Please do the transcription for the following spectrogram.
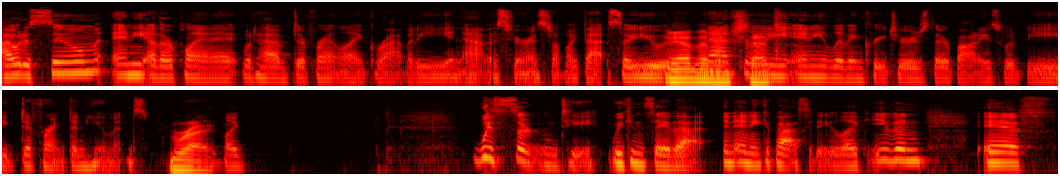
I would assume any other planet would have different like gravity and atmosphere and stuff like that. So you would Yeah, naturally any living creatures, their bodies would be different than humans. Right. Like with certainty, we can say that in any capacity. Like even if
